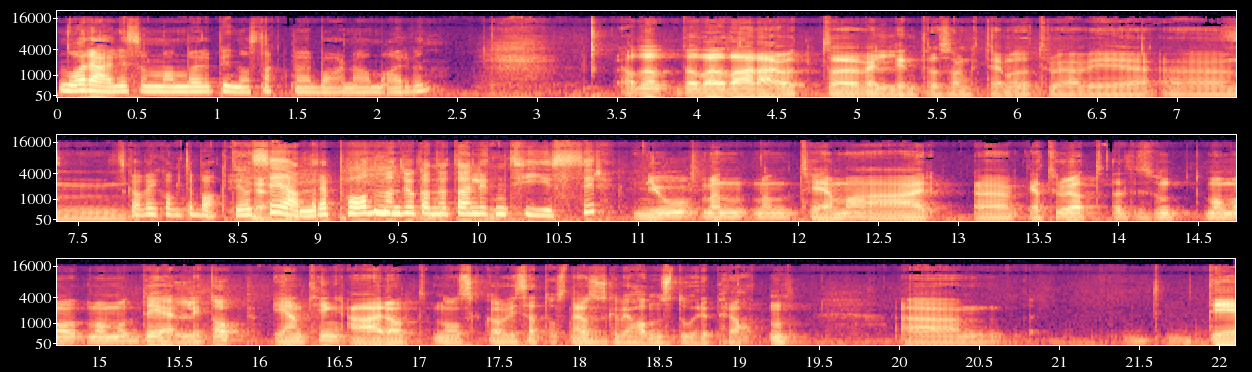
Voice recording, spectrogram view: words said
når er liksom man bør begynne å snakke med barna om arven? Ja, det, det der, der, er jo et uh, veldig interessant tema. Det tror jeg vi um, Skal vi komme tilbake til en senere pod, men du kan jo ta en liten teaser. Jo, men, men temaet er uh, Jeg tror at liksom, man, må, man, må, dele litt opp. Én ting er at nå skal vi sette oss ned og så skal vi ha den store praten. Um, det,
